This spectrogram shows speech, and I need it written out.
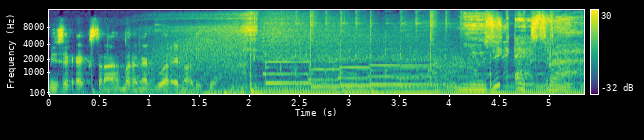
Music Extra barengan gue Reno Aditya. Music Extra.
